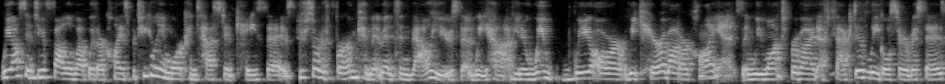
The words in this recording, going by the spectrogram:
We also do follow up with our clients, particularly in more contested cases. There's sort of firm commitments and values that we have. You know, we we are we care about our clients and we want to provide effective legal services.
